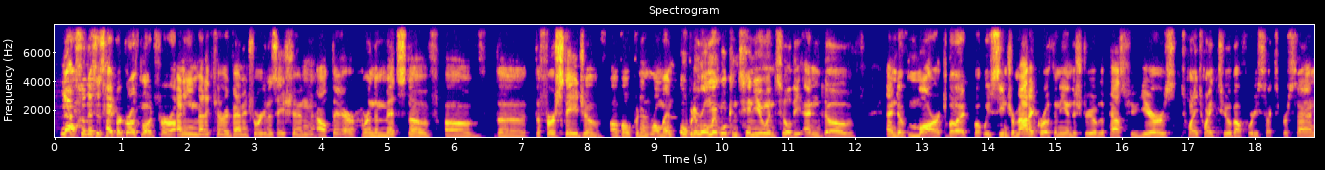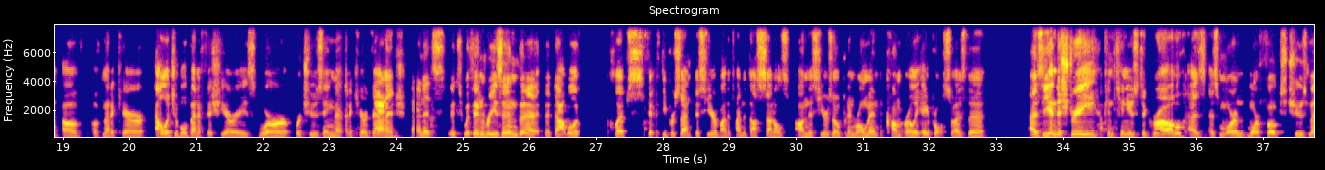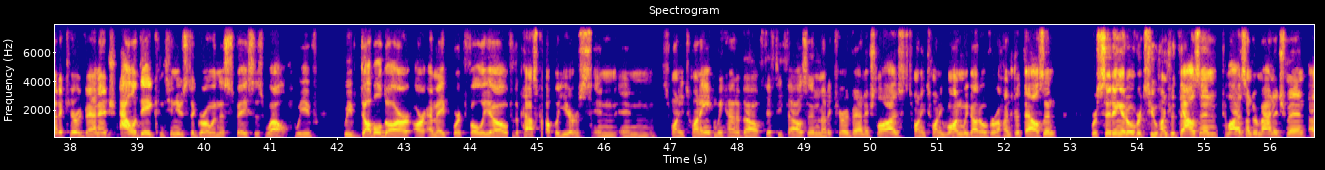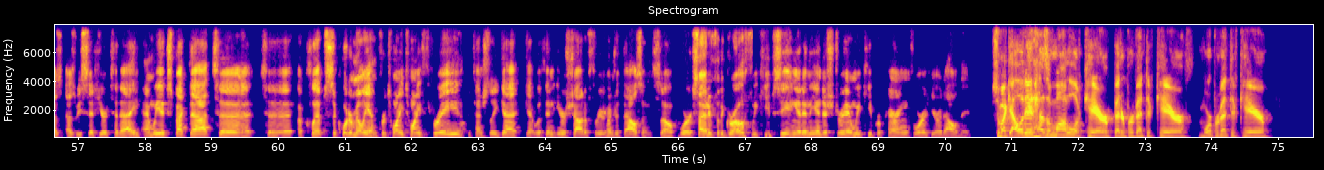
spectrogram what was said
Yeah, so this is hyper growth mode for any Medicare Advantage organization out there. We're in the midst of of the the first stage of of open enrollment. Open enrollment will continue until the end of end of March, but but we've seen dramatic growth in the industry over the past few years. 2022, about 46% of, of Medicare eligible beneficiaries were were choosing Medicare Advantage, and it's it's within reason that that that will eclipse 50% this year by the time the dust settles on this year's open enrollment come early April. So as the as the industry continues to grow, as as more and more folks choose Medicare Advantage, Aledade continues to grow in this space as well. We've we've doubled our our MA portfolio for the past couple of years. In in 2020, we had about 50,000 Medicare Advantage lives. 2021, we got over 100,000. We're sitting at over 200,000 lives under management as, as we sit here today. And we expect that to, to eclipse a quarter million for 2023, potentially get, get within earshot of 300,000. So we're excited for the growth. We keep seeing it in the industry and we keep preparing for it here at Aledade. So, Mike, Aledade has a model of care, better preventive care, more preventive care.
